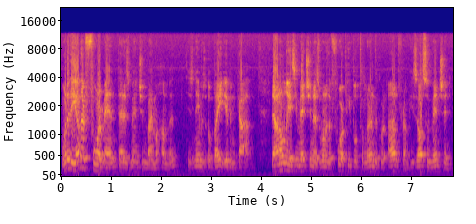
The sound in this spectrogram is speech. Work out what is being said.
One of the other four men that is mentioned by Muhammad, his name is Ubay ibn Ka'b. Not only is he mentioned as one of the four people to learn the Quran from, he's also mentioned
